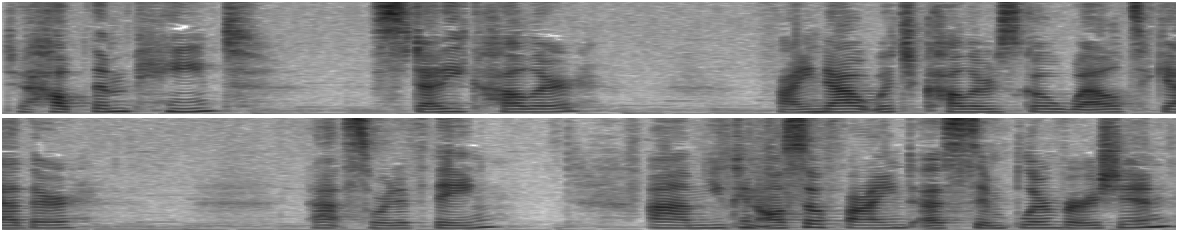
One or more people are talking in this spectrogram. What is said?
to help them paint, study color, find out which colors go well together, that sort of thing. Um, you can also find a simpler version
